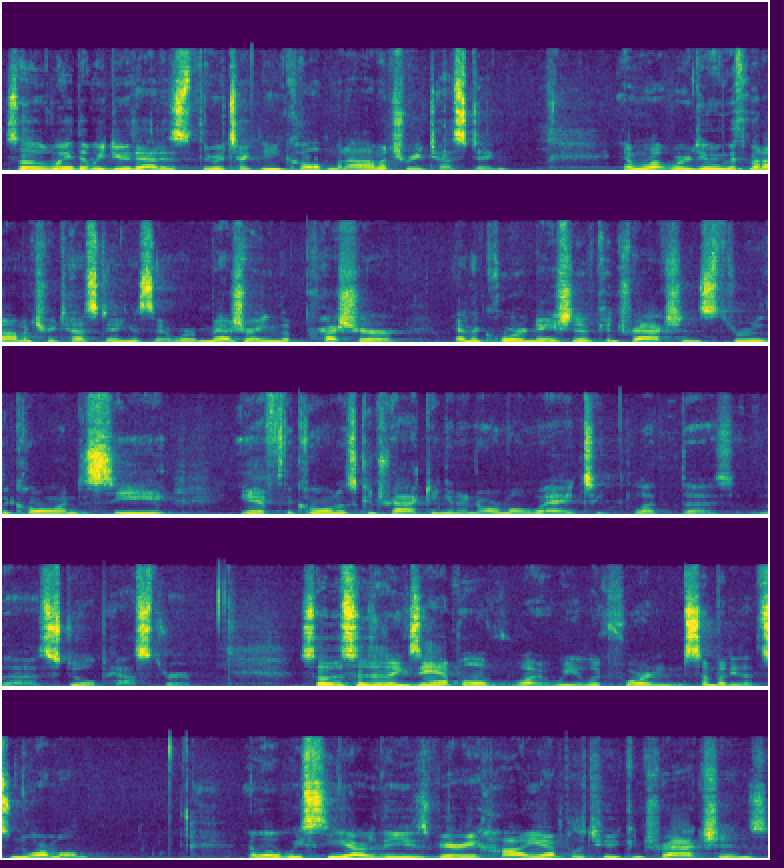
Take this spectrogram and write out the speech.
So the way that we do that is through a technique called manometry testing. And what we're doing with manometry testing is that we're measuring the pressure and the coordination of contractions through the colon to see if the colon is contracting in a normal way to let the, the stool pass through. So this is an example of what we look for in somebody that's normal. And what we see are these very high amplitude contractions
